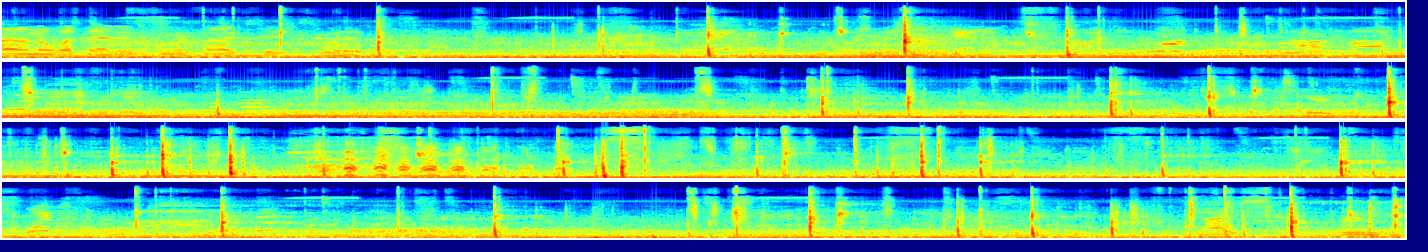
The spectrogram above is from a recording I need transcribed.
I don't know what that is. Four, five, six, whatever. Nice. Really good.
